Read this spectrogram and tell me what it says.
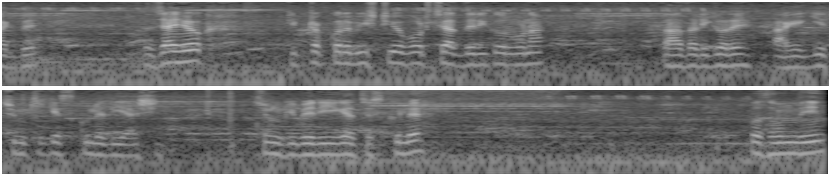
থাকবে। তো যাই হোক টিপটপ করে বৃষ্টিও পড়ছে আর দেরি করব না। তাড়াতাড়ি করে আগে গিয়ে চুমকিকে স্কুলে দিয়ে আসি। চুমকি বেরিয়ে গেছে স্কুলে। প্রথম দিন।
